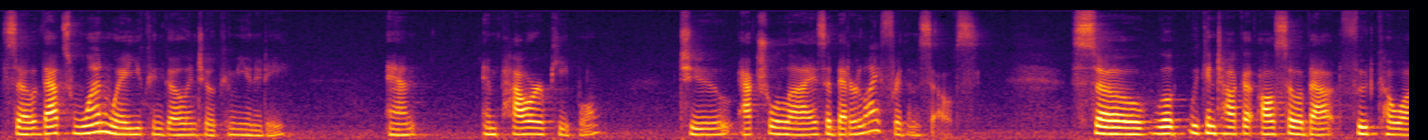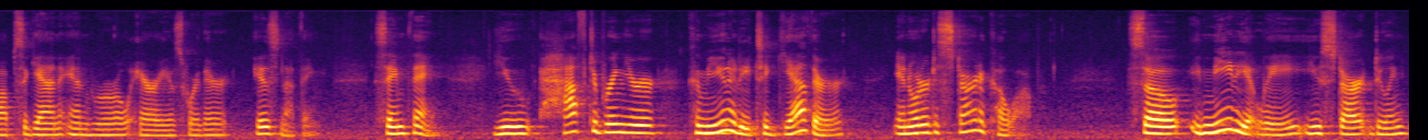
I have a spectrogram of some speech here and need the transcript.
So that's one way you can go into a community and empower people to actualize a better life for themselves. So we'll, we can talk also about food co-ops again in rural areas where there is nothing. Same thing. You have to bring your community together in order to start a co-op. So immediately you start doing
